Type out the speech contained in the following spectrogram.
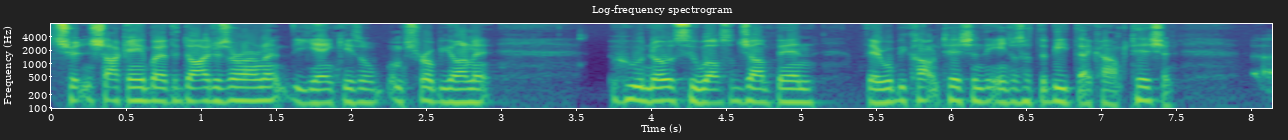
shouldn't shock anybody. The Dodgers are on it. The Yankees, will, I'm sure, will be on it. Who knows who else will jump in? There will be competition. The Angels have to beat that competition. Uh,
